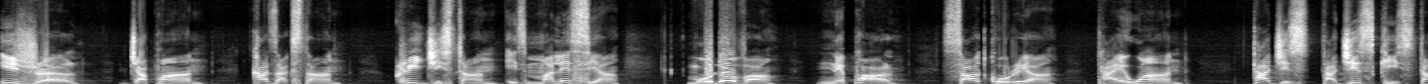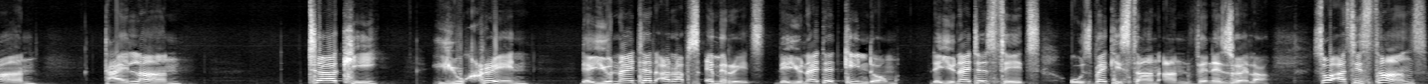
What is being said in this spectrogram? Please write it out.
israel japan Kazakhstan, Kyrgyzstan is Malaysia, Moldova, Nepal, South Korea, Taiwan, Tajis, Tajikistan, Thailand, Turkey, Ukraine, the United Arab Emirates, the United Kingdom, the United States, Uzbekistan, and Venezuela. So as it stands,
